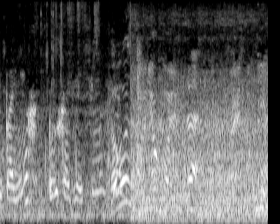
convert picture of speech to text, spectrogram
связи помех, выходящим из... Кого? Да. Нет,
